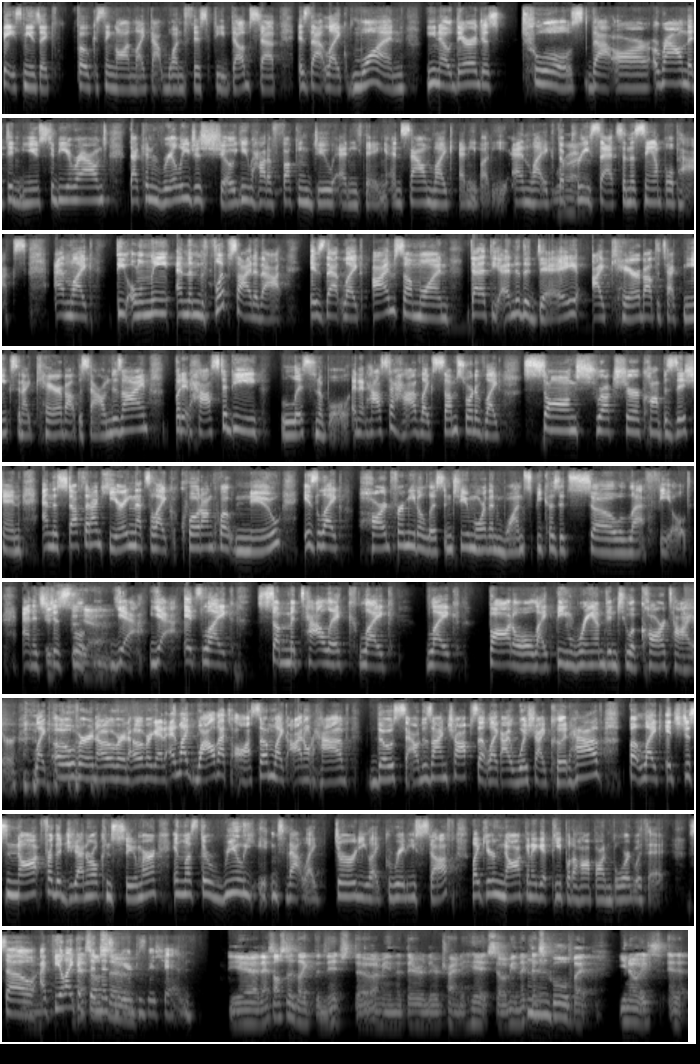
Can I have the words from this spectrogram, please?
bass music focusing on like that 150 dubstep, is that like one, you know, there are just tools that are around that didn't used to be around that can really just show you how to fucking do anything and sound like anybody and like the right. presets and the sample packs and like the only and then the flip side of that is that like I'm someone that at the end of the day I care about the techniques and I care about the sound design but it has to be listenable and it has to have like some sort of like song structure composition and the stuff that i'm hearing that's like quote unquote new is like hard for me to listen to more than once because it's so left field and it's, it's just yeah. yeah yeah it's like some metallic like like bottle like being rammed into a car tire like over and over and over again. And like while that's awesome, like I don't have those sound design chops that like I wish I could have, but like it's just not for the general consumer unless they're really into that like dirty, like gritty stuff. Like you're not going to get people to hop on board with it. So yeah. I feel like it's in also, this weird position. Yeah, that's also like the niche though. I mean that they're they're trying to hit. So I mean like that's mm-hmm. cool, but you know, it's uh,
